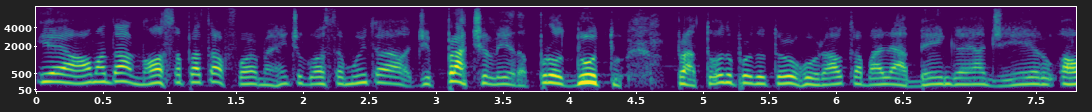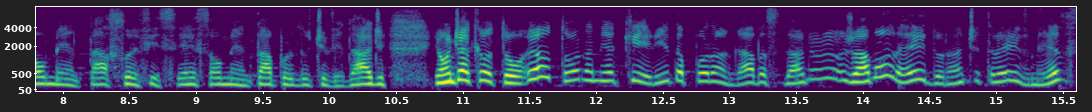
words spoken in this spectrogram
e é a alma da nossa plataforma. A gente gosta muito de prateleira, produto, para todo produtor rural trabalhar bem, ganhar dinheiro, aumentar a sua eficiência, aumentar a produtividade. E onde é que eu estou? Eu estou na minha querida Porangaba, cidade onde eu já morei durante três meses,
